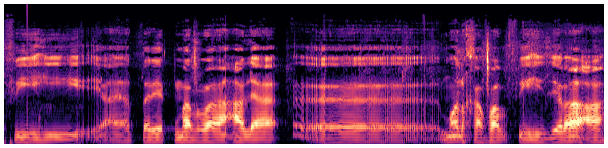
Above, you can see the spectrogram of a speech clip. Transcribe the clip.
فيه يعني الطريق مر على آه، منخفض فيه زراعة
